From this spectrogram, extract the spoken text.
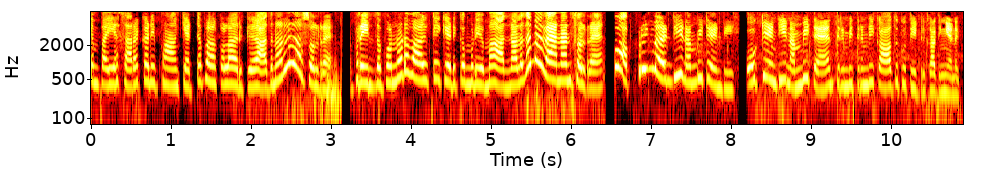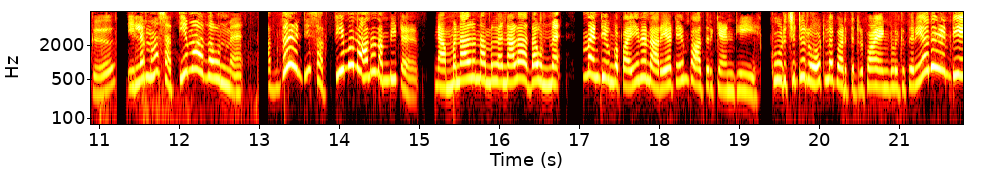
என் பையன் சரக்கடிப்பான் கெட்ட பழக்கம்லாம் இருக்கு. அதனால நான் சொல்றேன். அப்புறம் இந்த பொண்ணோட வாழ்க்கை கெடுக்க முடியுமா? அதனால தான் நான் வேணாம்னு சொல்றேன். ஓ அப்படிங்களா ஆண்டி நம்பிட்டேன் ஆண்டி ஓகே ஆண்டி நம்பிட்டேன். திரும்பி திரும்பி காது குத்திட்டு இருக்காதீங்க எனக்கு. இல்லம்மா சத்தியமா அதான் உண்மை. அதான் ஆண்டி சத்தியமா நானும் நம்பிட்டேன். நம்மனாலும் நம்மளனாலும் அதான் உண்மை. ஆண்டி உங்க பையனை நிறைய டைம் பார்த்திருக்கேன் ஆண்டி. குடிச்சிட்டு ரோட்ல படுத்துட்டு இருப்பான். எங்களுக்கு தெரியாத ஆண்டி.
